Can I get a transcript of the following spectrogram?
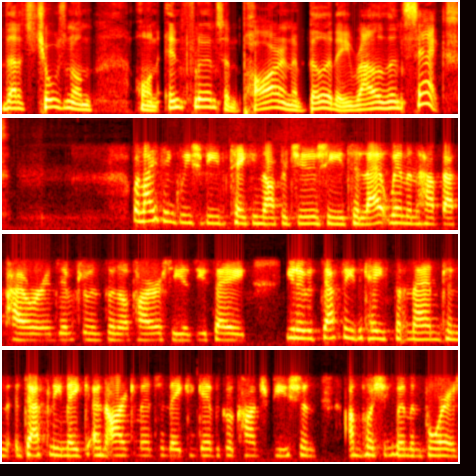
that it's chosen on, on influence and power and ability rather than sex. Well, I think we should be taking the opportunity to let women have that power and influence and authority, as you say, you know, it's definitely the case that men can definitely make an argument and they can give a good contribution on pushing women forward.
